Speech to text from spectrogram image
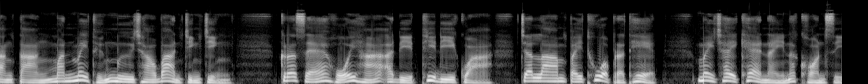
ต่างๆ มันไม่ถึงมือชาวบ้านจริง ๆ กระแสโหยหาอดีตที่ดีกว่า จะลามไปทั่วประเทศ ไม่ใช่แค่ในนครศรี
